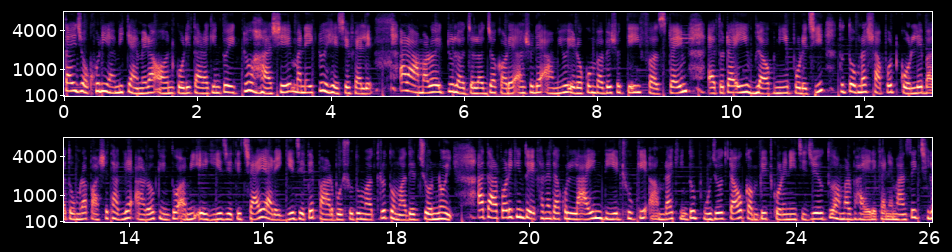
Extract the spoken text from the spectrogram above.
তাই যখনই আমি ক্যামেরা অন করি, তারা কিন্তু একটু হাসে মানে একটু হেসে ফেলে। আর আমারও একটু লজ্জা লজ্জা করে। আসলে আমিও এরকমভাবে সত্যি এই ফার্স্ট টাইম এতটা এই ব্লগ নিয়ে পড়েছি। তো তোমরা সাপোর্ট করলে বা তোমরা পাশে থাকলে আরও কিন্তু আমি এগিয়ে যেতে চাই আর এগিয়ে যেতে পারব শুধুমাত্র তোমাদের জন্যই। আর তারপরে কিন্তু এখানে দেখো লাইন দিয়ে ঢুকে আমরা কিন্তু পুজোটাও কমপ্লিট করে নিয়েছি। যেহেতু আমার ভাইয়ের এখানে মানসিক ছিল,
